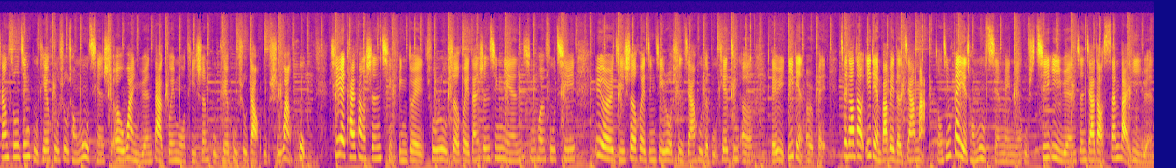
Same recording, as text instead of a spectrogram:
将租金补贴户数从目前十二万元大规模提升补贴户数到五十万户，七月开放申请，并对初入社会单身青年、新婚夫妻、育儿及社会经济弱势家户的补贴金额给予一点二倍，最高到一点八倍的加码，总经费也从目前每年五十七亿元增加到三百亿元。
